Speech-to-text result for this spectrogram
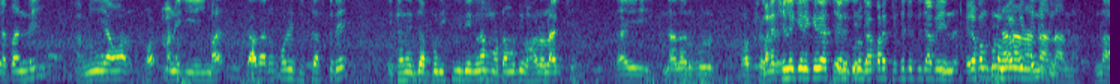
ব্যাপার নেই। আমি আমার মানে কি, এই দাদার উপরে বিশ্বাস করে এখানে যা পরিস্থিতি দেখলাম, মোটামুটি ভালো লাগছে। তাই দাদার উপর মানে ছেলেকে রেখে যাচ্ছেন কোনো ব্যাপারে ফেসে টেসে যাবে এরকম কোনো ভয় পাচ্ছেন না না না না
